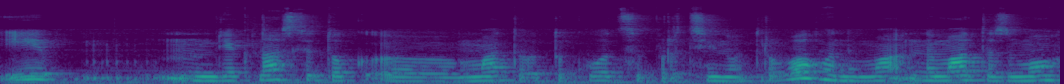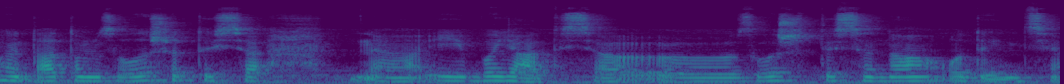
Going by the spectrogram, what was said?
і як наслідок е, мати от таку от сепараційну тривогу, не, мати змоги да, там, залишитися е, і боятися залишитися наодинці.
